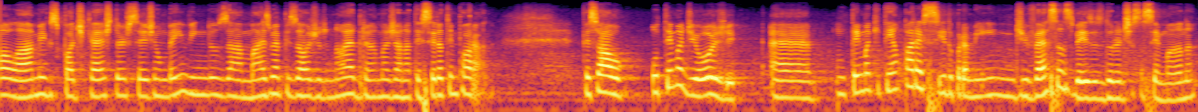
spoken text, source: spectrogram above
Olá, amigos podcasters, sejam bem-vindos a mais um episódio do Não é Drama, já na terceira temporada. Pessoal, o tema de hoje é um tema que tem aparecido para mim diversas vezes durante essa semana.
